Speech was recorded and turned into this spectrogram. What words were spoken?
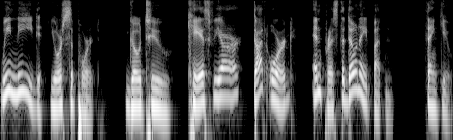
We need your support. Go to ksvr.org and press the donate button. Thank you.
